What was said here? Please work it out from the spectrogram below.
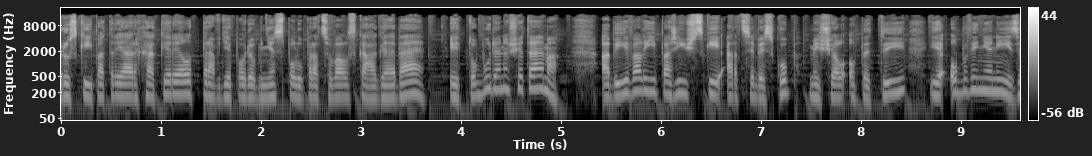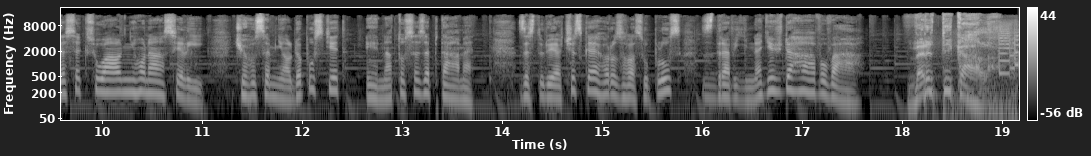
Ruský patriarcha Kiril pravděpodobně spolupracoval s KGB. I to bude naše téma. A bývalý pařížský arcibiskup Michel Opety je obviněný ze sexuálního násilí. Čeho se měl dopustit, i na to se zeptáme. Ze studia Českého rozhlasu Plus zdraví Naděžda Hávová. Vertikála.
